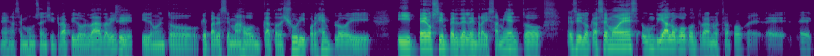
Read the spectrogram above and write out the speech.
¿eh? hacemos un sensing rápido, ¿verdad, David? Sí. Y de momento que parece más un kata de Shuri, por ejemplo, y, y, pero sin perder el enraizamiento. Es decir, lo que hacemos es un diálogo contra nuestra... Eh,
